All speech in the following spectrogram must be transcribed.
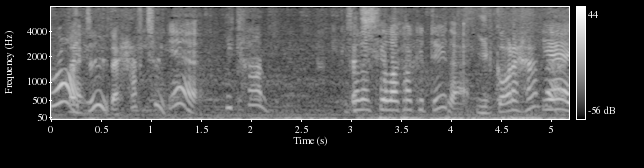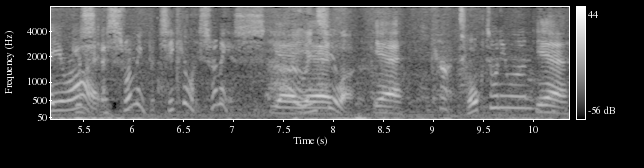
you're right. They do. They have to. Yeah, You can't. Because I don't feel like I could do that. You've got to have that. Yeah, you're right. Swimming, particularly, swimming is so Yeah, yeah, insular. yeah, You can't talk to anyone. yeah.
